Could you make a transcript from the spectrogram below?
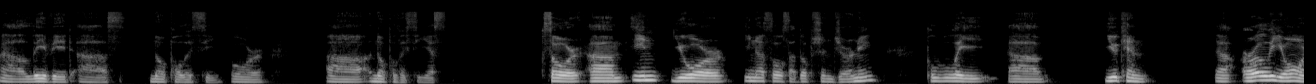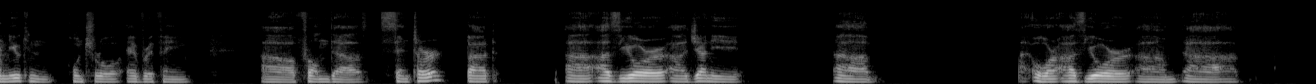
uh, leave it as no policy or uh, no policy, yes. So um, in your inner source adoption journey, probably uh, you can, uh, early on, you can control everything uh, from the center, but uh, as your uh, journey uh, or as your um, uh,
